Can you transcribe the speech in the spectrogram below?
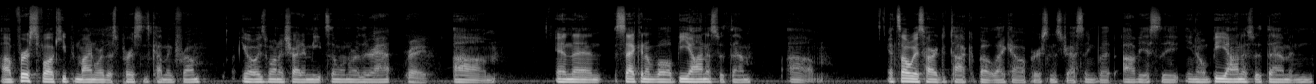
uh, first of all keep in mind where this person's coming from. You always want to try to meet someone where they're at. Right. Um, and then second of all be honest with them. Um, it's always hard to talk about like how a person's dressing, but obviously, you know, be honest with them and,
